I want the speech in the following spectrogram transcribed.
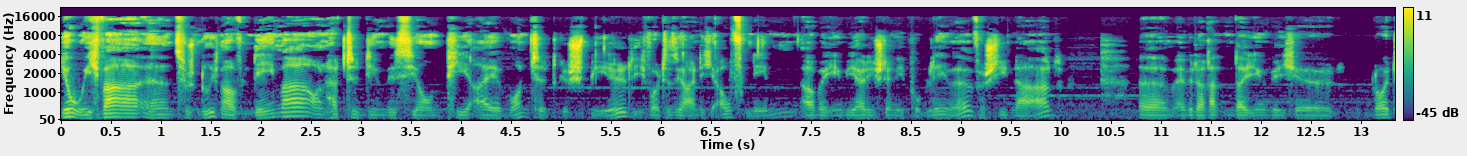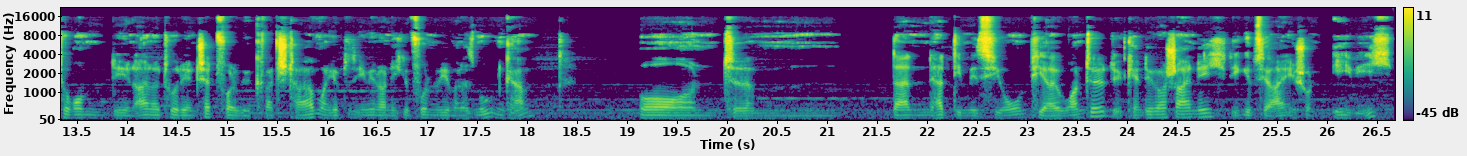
Jo, ich war äh, zwischendurch mal auf NEMA und hatte die Mission PI Wanted gespielt. Ich wollte sie eigentlich aufnehmen, aber irgendwie hatte ich ständig Probleme, verschiedener Art. Ähm, entweder rannten da irgendwelche Leute rum, die in einer Tour den Chat voll gequatscht haben und ich habe das irgendwie noch nicht gefunden, wie man das muten kann. Und ähm, dann hat die Mission PI Wanted, die kennt ihr wahrscheinlich, die gibt es ja eigentlich schon ewig.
